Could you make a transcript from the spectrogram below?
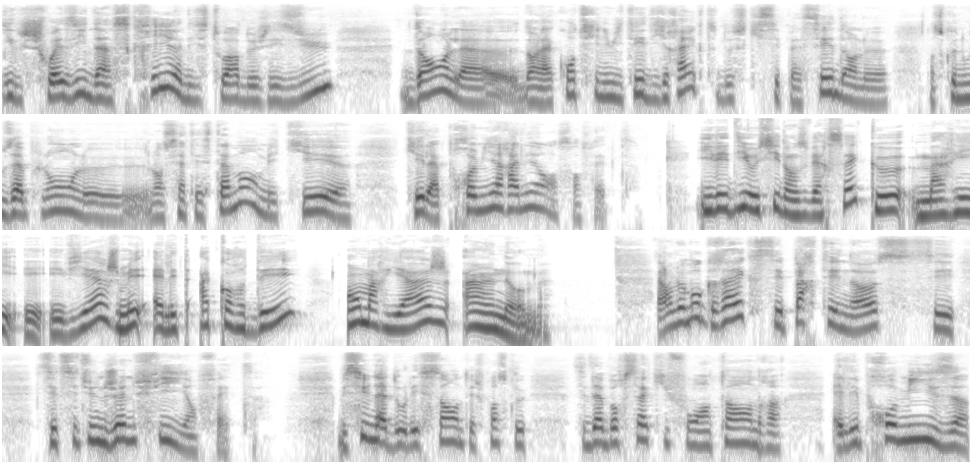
il choisit d'inscrire l'histoire de Jésus dans la, dans la continuité directe de ce qui s'est passé dans, le, dans ce que nous appelons l'Ancien Testament, mais qui est, qui est la première alliance en fait. Il est dit aussi dans ce verset que Marie est vierge, mais elle est accordée en mariage à un homme. Alors le mot grec, c'est parthénos, c'est c'est une jeune fille en fait. Mais c'est une adolescente et je pense que c'est d'abord ça qu'il faut entendre. Elle est promise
